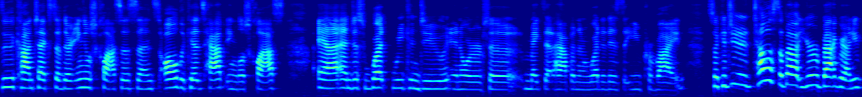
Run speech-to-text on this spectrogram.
through the context of their English classes, since all the kids have English class, and, and just what we can do in order to make that happen and what it is that you provide. So, could you tell us about your background? You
